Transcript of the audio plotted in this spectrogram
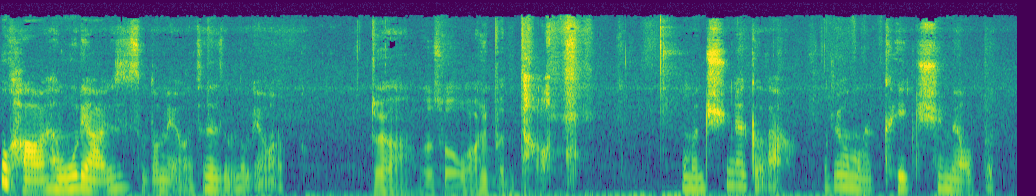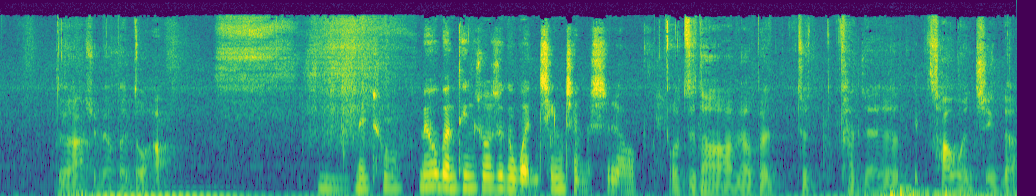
不好啊，很无聊啊，就是什么都没有，真的什么都没有啊。对啊，我就说我要去本岛。我们去那个啊，我觉得我们可以去墨尔本。对啊，去墨尔本多好。嗯，没错，墨尔本听说是个文青城市哦。我知道啊，墨尔本就看起来就是超文青的。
